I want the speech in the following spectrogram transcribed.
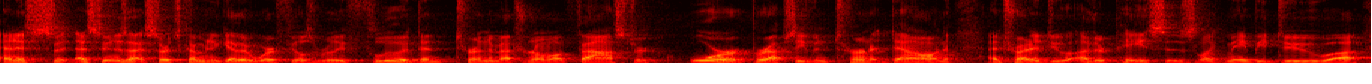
And as, as soon as that starts coming together where it feels really fluid, then turn the metronome up faster, or perhaps even turn it down and try to do other paces, like maybe do uh,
